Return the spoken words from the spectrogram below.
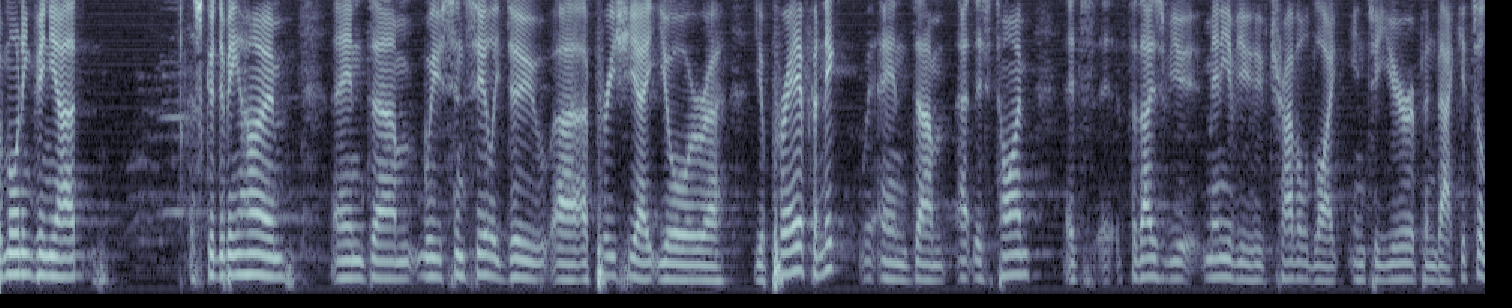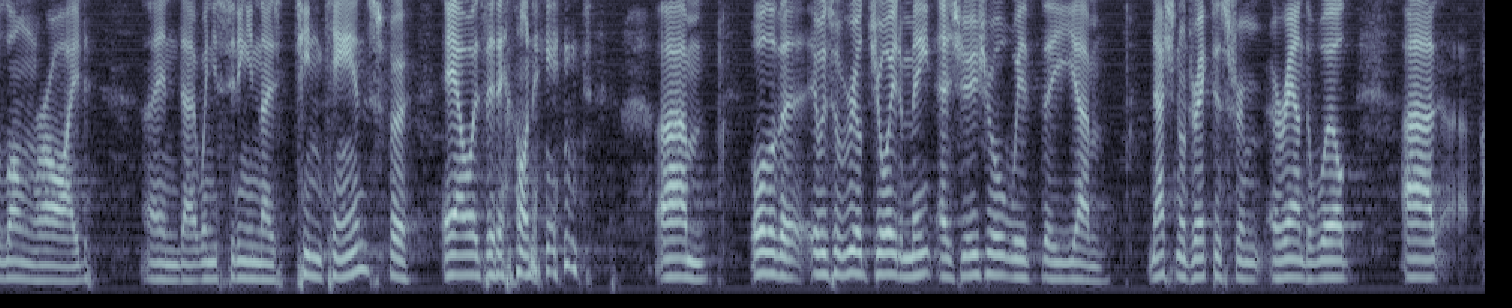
Good morning, Vineyard. It's good to be home, and um, we sincerely do uh, appreciate your uh, your prayer for Nick. And um, at this time, it's for those of you, many of you who've travelled like into Europe and back. It's a long ride, and uh, when you're sitting in those tin cans for hours at on end, um, all of the it was a real joy to meet as usual with the um, national directors from around the world.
